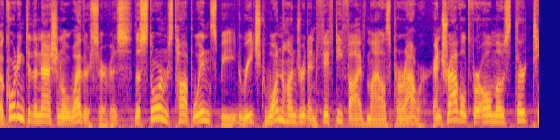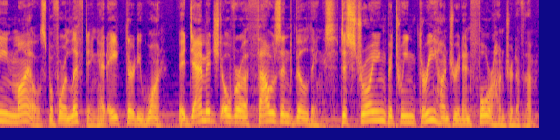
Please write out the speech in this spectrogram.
According to the National Weather Service, the storm's top wind speed reached 155 miles per hour and traveled for almost 13 miles before lifting at 831. It damaged over a thousand buildings, destroying between 300 and 400 of them.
